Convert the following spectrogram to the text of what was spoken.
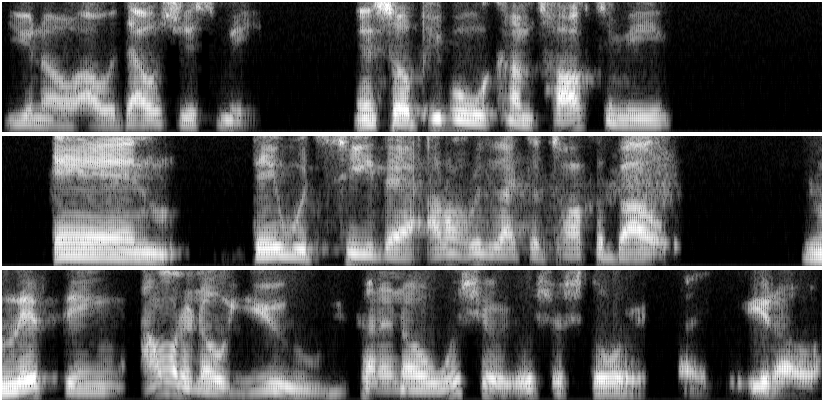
you know, I was that was just me. And so people would come talk to me and they would see that I don't really like to talk about lifting, I want to know you. You kind of know what's your what's your story, like you know.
